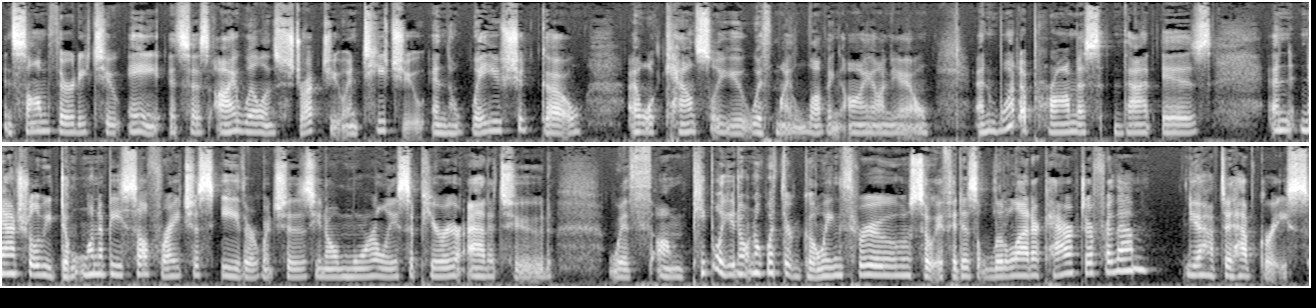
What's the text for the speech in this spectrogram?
In Psalm 32 8, it says, I will instruct you and teach you in the way you should go. I will counsel you with my loving eye on you. And what a promise that is. And naturally, we don't want to be self righteous either, which is, you know, morally superior attitude with um, people you don't know what they're going through. So if it is a little out of character for them, you have to have grace.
